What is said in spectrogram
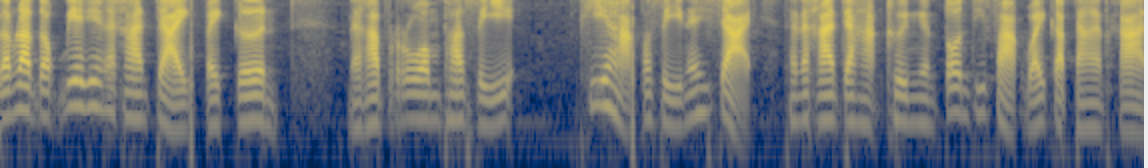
สำหรับดอกเบี้ยที่ธนาคารจ่ายไปเกินนะครับ รวมภาษีที่หักภาษีหน้าที่จ่าย ธนาคารจะหักคืนเงินต้นที่ฝากไว้กับธนาคาร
